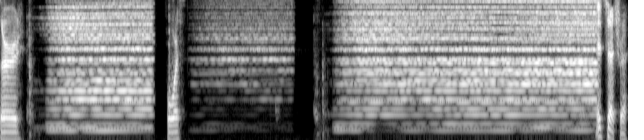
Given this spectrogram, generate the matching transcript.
Third. Fourth. Etc.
